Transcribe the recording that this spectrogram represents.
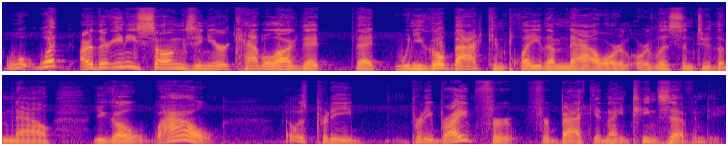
What are there any songs in your catalog that that when you go back and play them now or, or listen to them now, you go, wow, that was pretty pretty bright for, for back in 1970.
